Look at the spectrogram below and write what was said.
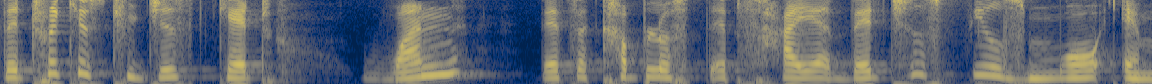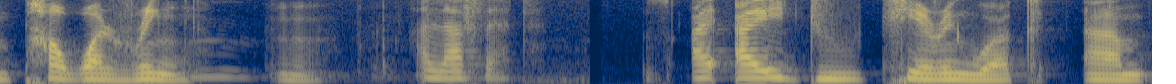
The trick is to just get one that's a couple of steps higher that just feels more empowering. Mm. Mm. I love that. I, I do clearing work um,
